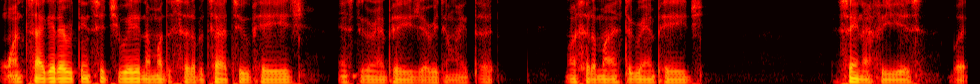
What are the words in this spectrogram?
once I get everything situated, I'm about to set up a tattoo page, Instagram page, everything like that. I'm gonna set up my Instagram page. Been saying that for years, but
